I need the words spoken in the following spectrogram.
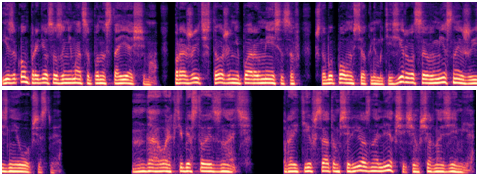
Языком придется заниматься по-настоящему. Прожить тоже не пару месяцев, чтобы полностью акклиматизироваться в местной жизни и обществе. «Да, Ольг, тебе стоит знать. Пройти в Сатум серьезно легче, чем в Черноземье.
